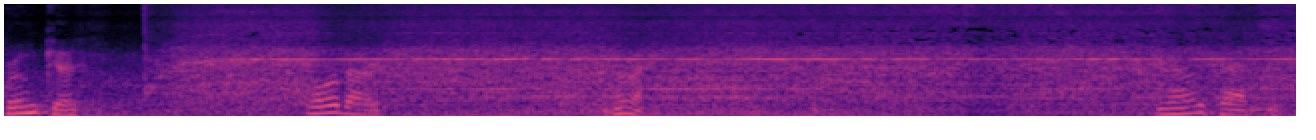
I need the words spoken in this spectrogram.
Room good. Floor better. All right. Now the cracks.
